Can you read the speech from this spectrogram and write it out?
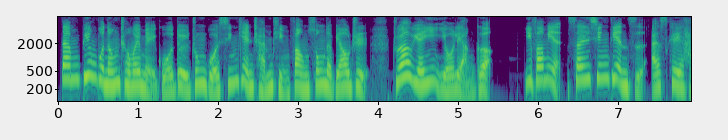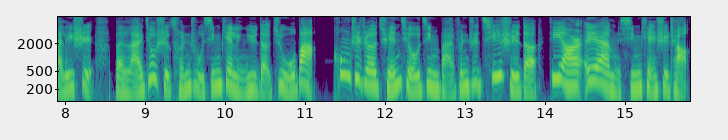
但并不能成为美国对中国芯片产品放松的标志。主要原因有两个：一方面，三星电子、SK 海力士本来就是存储芯片领域的巨无霸，控制着全球近百分之七十的 DRAM 芯片市场。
